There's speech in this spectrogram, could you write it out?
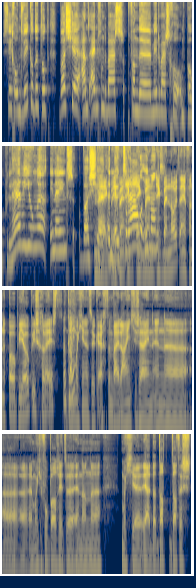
zich ontwikkelde tot. Was je aan het einde van de, baas, van de middelbare school een populaire jongen ineens? Was je Nee, een ben- ik ben- neutraal ik, ik ben, iemand? Ik ben nooit een van de popiopies geweest. Dan moet je natuurlijk echt een beide handje zijn en eh, dan moet je voetbal zitten en dan moet je, ja, dat, dat, dat is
